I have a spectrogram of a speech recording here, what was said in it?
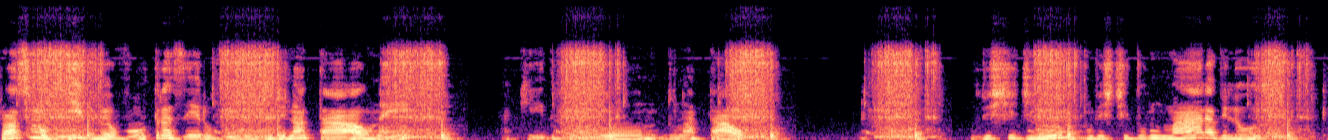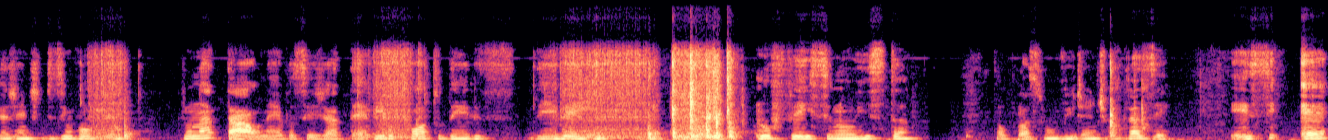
Próximo vídeo, eu vou trazer o vídeo de Natal, né? Aqui do final do, do Natal. Vestidinho, um vestido maravilhoso que a gente desenvolveu pro Natal, né? Vocês já até viram foto deles, dele aí no Face, no Insta. Então, próximo vídeo a gente vai trazer. Esse é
